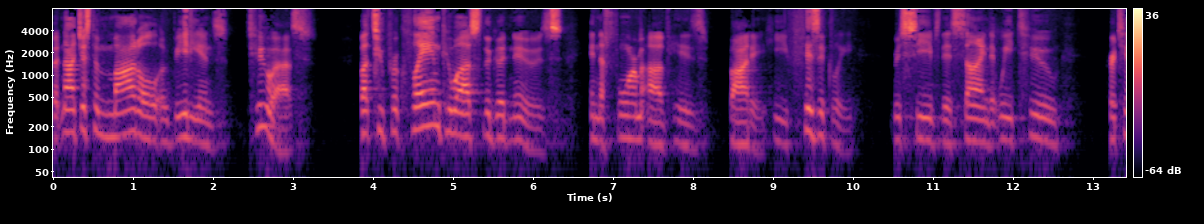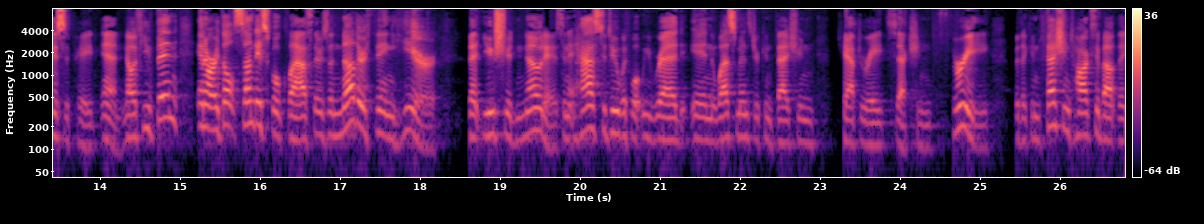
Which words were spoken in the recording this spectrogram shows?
but not just to model obedience to us, but to proclaim to us the good news in the form of his body. He physically receives this sign that we too participate in. Now, if you've been in our adult Sunday school class, there's another thing here that you should notice, and it has to do with what we read in the Westminster Confession, chapter 8, section 3, where the confession talks about the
